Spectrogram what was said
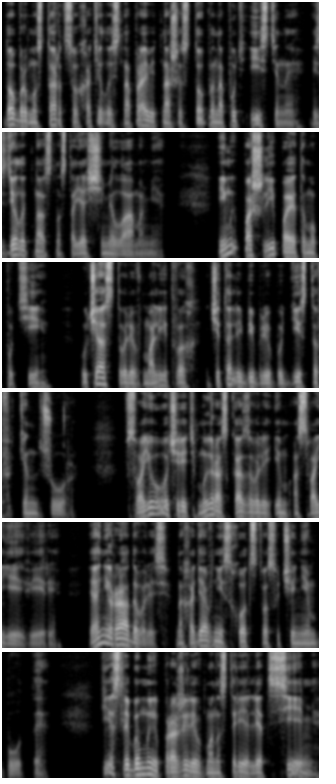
Доброму старцу хотелось направить наши стопы на путь истины и сделать нас настоящими ламами. И мы пошли по этому пути, участвовали в молитвах и читали Библию буддистов Кенджур. В свою очередь мы рассказывали им о своей вере, и они радовались, находя в ней сходство с учением Будды. Если бы мы прожили в монастыре лет семь,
